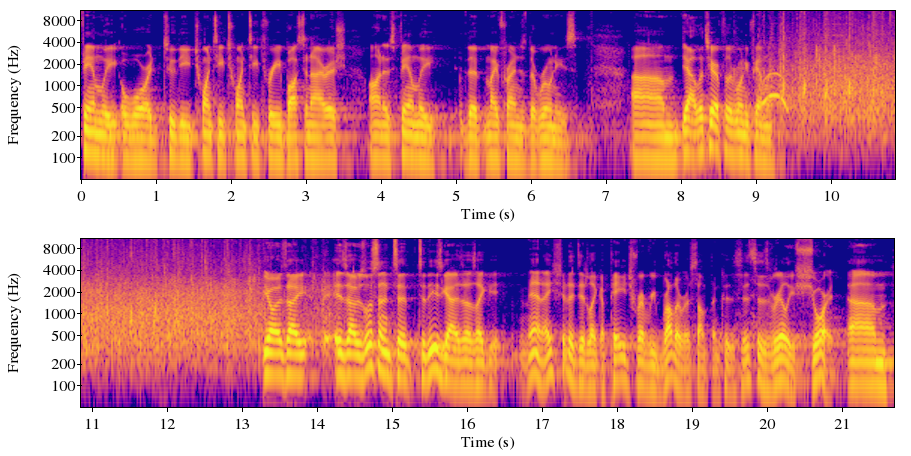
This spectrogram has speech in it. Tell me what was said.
Family Award to the 2023 Boston Irish Honors Family, the, my friends, the Rooneys. Um, yeah, let's hear it for the Rooney family. you know, as I as I was listening to, to these guys, I was like, man, I should have did like a page for every brother or something because this is really short. Um,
